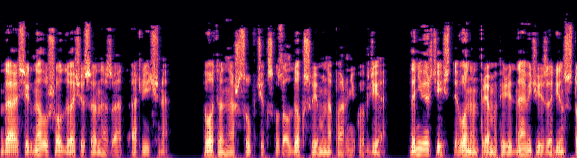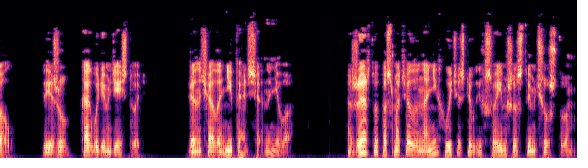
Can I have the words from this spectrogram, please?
«Да, сигнал ушел два часа назад. Отлично». «Вот он, наш супчик», — сказал док своему напарнику. «Где?» «Да не вертись ты. Вон он прямо перед нами через один стол». «Вижу. Как будем действовать?» «Для начала не пялься на него». Жертва посмотрела на них, вычислив их своим шестым чувством.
